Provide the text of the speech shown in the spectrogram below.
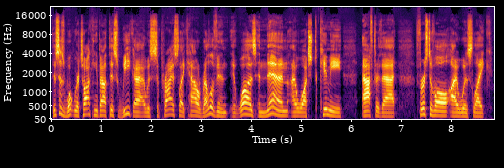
this is what we're talking about this week. I I was surprised like how relevant it was. And then I watched Kimi after that. First of all, I was like,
